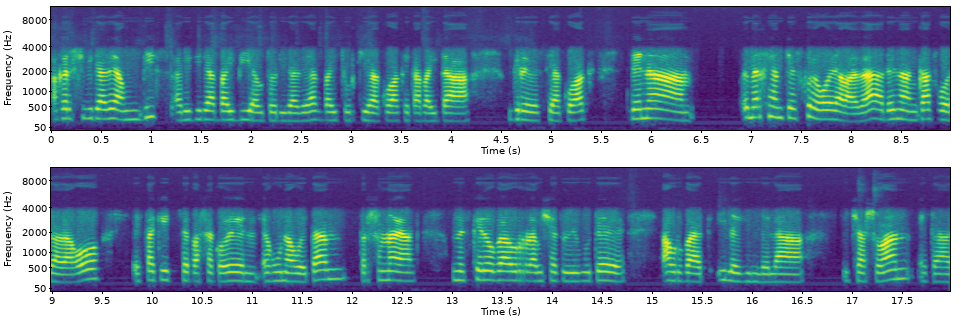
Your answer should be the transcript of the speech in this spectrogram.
agresibidade handiz, ari dira bai bi autoridadeak, bai Turkiakoak eta baita Grebeziakoak, dena emergentziazko egoera bada, dena hankaz gora dago, ez dakit ze pasako den egun hauetan, personak nezkero gaur abisatu digute aur bat hile egin dela itxasoan, eta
